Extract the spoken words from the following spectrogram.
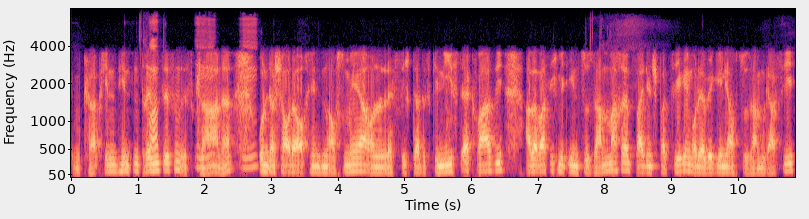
im Körbchen hinten drin Korb. sitzen, ist klar, mhm. ne? Mhm. Und da schaut er auch hinten aufs Meer und lässt sich da, das genießt er quasi. Aber was ich mit ihnen zusammen mache bei den Spaziergängen oder wir gehen ja auch zusammen Gassi,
